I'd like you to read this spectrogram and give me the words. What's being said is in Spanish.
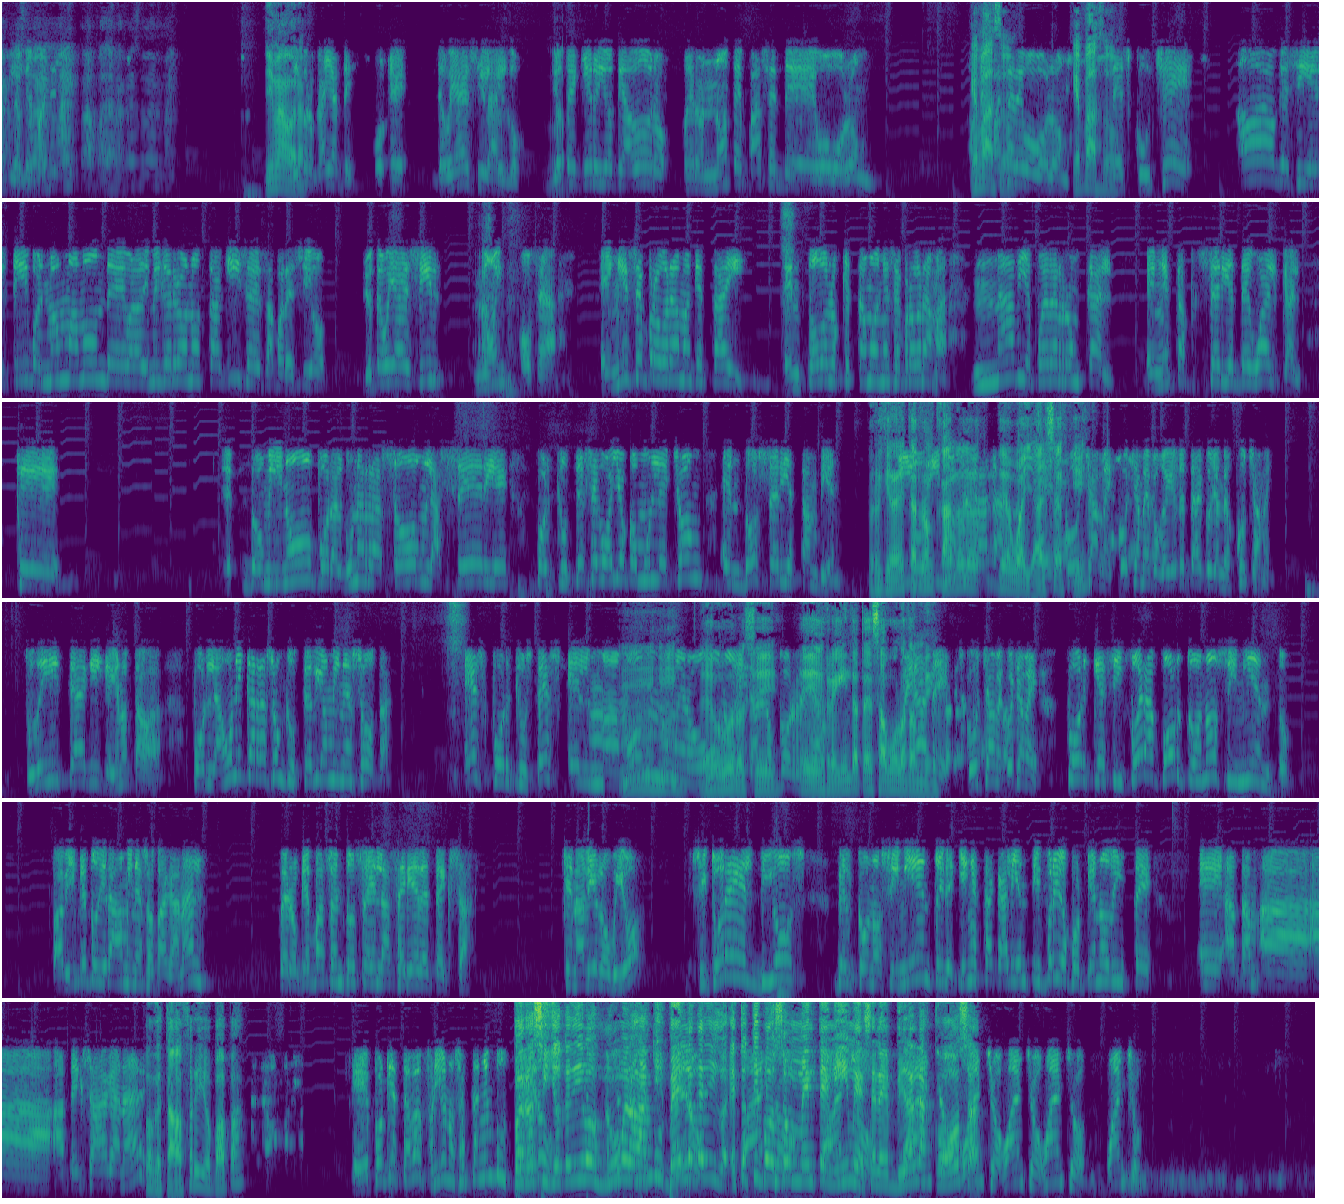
lo que pasa es- Dime Sí, ahora. pero cállate, porque te voy a decir algo. Yo te quiero y yo te adoro, pero no te pases de bobolón. No ¿Qué te pasó? pases de bobolón. ¿Qué pasó? Te escuché. Oh, que si el tipo, el más mamón de Vladimir Guerrero no está aquí, se desapareció. Yo te voy a decir, no, o sea, en ese programa que está ahí, en todos los que estamos en ese programa, nadie puede roncar en estas series de Wildcard que eh, dominó por alguna razón la serie, porque usted se guayó como un lechón en dos series también. Pero es que nadie está no roncando de, de guayarse aquí. Escúchame, escúchame, porque yo te estaba escuchando, escúchame. Tú dijiste aquí que yo no estaba. Por la única razón que usted dio a Minnesota es porque usted es el mamón número uno Seguro, de Carlos sí. Correa. Reguíndate esa bola Espérate, también. escúchame, escúchame. Porque si fuera por conocimiento, está bien que tú dieras a Minnesota a ganar. Pero ¿qué pasó entonces en la serie de Texas? Que nadie lo vio. Si tú eres el dios del conocimiento y de quién está caliente y frío, ¿por qué no diste eh, a, Tam- a- a- a Texas a ganar? Porque estaba frío, papá. Es porque estaba frío, no sean tan embusteros. Pero si yo te di los No números aquí, ¿ves lo que digo? Estos Juancho, tipos son mente Juancho, se les olvidan las cosas. Juancho, Juancho, Juancho, Juancho.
